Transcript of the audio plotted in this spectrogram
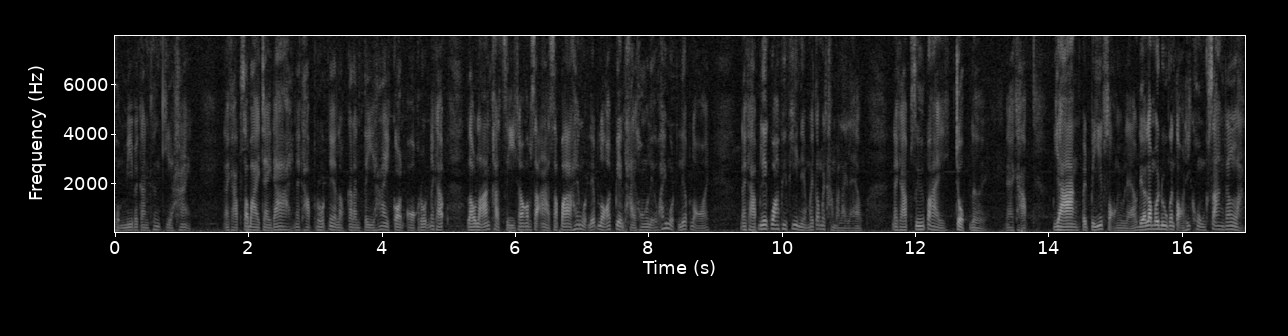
ผมมีประกันเครื่องเกียร์ให้นะครับสบายใจได้นะครับรถเนี่ยเราการันตีให้ก่อนออกรถนะครับเราล้างขัดสีทำความสะอาดสปาให้หมดเรียบร้อยเปลี่ยนถ่ายของเหลวให้หมดเรียบร้อยนะครับเรียกว่าพี่ๆเนี่ยไม่ต้องไปทำอะไรแล้ว นะครับซื้อไปจบเลยนะครับยางเป็นปี 22 อยู่แล้ว เดี๋ยวเรามาดูกันต่อที่โครงสร้างด้านหลัง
